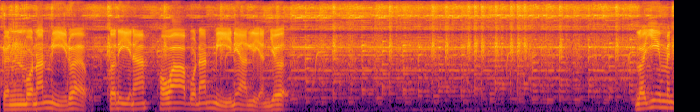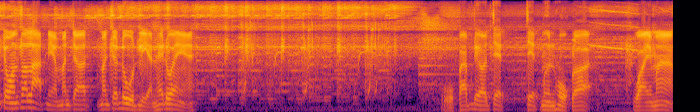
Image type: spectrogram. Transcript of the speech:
เป็นโบนัสหมีด้วย ก็ดีนะ เพราะว่าโบนัสหมีเนี่ยเหรียญเยอะแล้วยิ่งเป็นโจรสลัดเนี่ยมันจะมันจะดูดเหรียญให้ด้วยไงโอ้แป๊บเดียวเจ็ดเจ็ดหมื่นหกแล้วไวมาก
